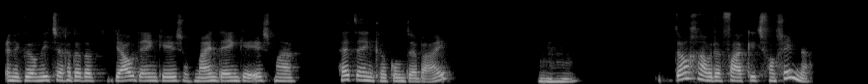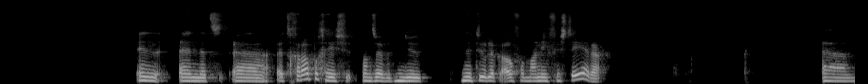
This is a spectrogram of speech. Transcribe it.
En ik wil niet zeggen dat het jouw denken is of mijn denken is, maar het denken komt erbij. Mm-hmm. Dan gaan we er vaak iets van vinden. En, en het, uh, het grappige is, want we hebben het nu natuurlijk over manifesteren. Uh,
